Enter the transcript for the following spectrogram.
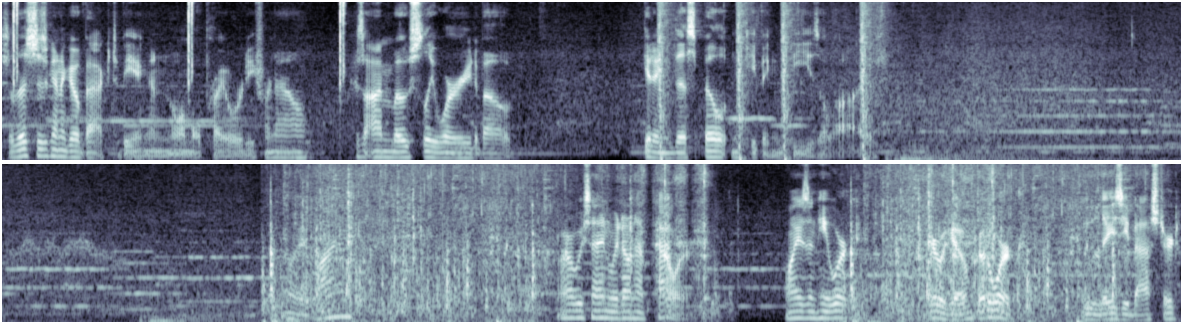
So this is going to go back to being a normal priority for now, because I'm mostly worried about getting this built and keeping these alive. Are we saying we don't have power? Why isn't he working? There we go. Go to work. You lazy bastard.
